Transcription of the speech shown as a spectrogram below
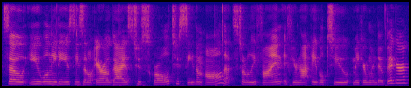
So you will need to use these little arrow guys to scroll to see them all. That's totally fine if you're not able to make your window bigger.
